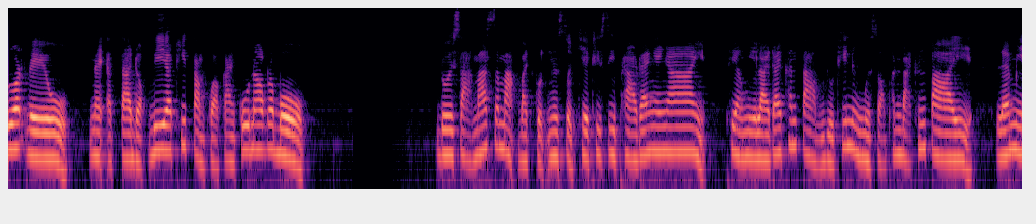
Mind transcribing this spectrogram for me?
รวดเร็ว ในอัตราดอกเบี้ยที่ต่ำกว่าการกู้นอกระบบ โดยสามารถสมัครบัตรกดเงินสด KTC p r o u ได้ง่าย ๆ เพียงมีรายได้ขั้นต่ำอยู่ที่ 12,000 บาทขึ้นไป และมี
